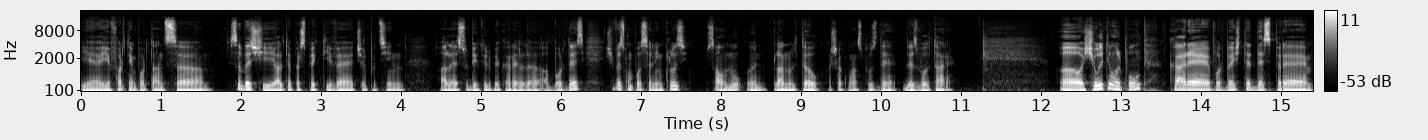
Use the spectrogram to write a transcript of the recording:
e, e foarte important să, să vezi și alte perspective, cel puțin ale subiectului pe care îl abordezi și vezi cum poți să-l incluzi sau nu în planul tău, așa cum am spus, de dezvoltare. Uh, și ultimul punct care vorbește despre,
